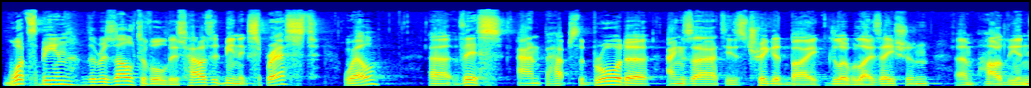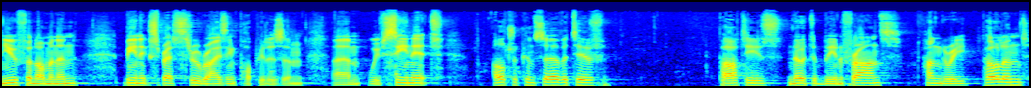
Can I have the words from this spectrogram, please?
what's been the result of all this? How has it been expressed? Well, uh, this and perhaps the broader anxieties triggered by globalization, um, hardly a new phenomenon, being expressed through rising populism. Um, we've seen it, ultra-conservative parties, notably in France, Hungary, Poland,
